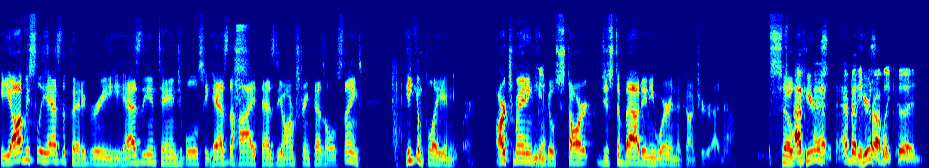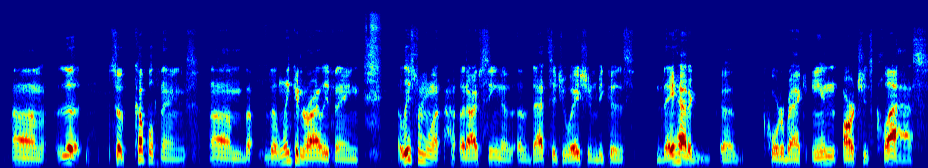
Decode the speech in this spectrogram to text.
he obviously has the pedigree. He has the intangibles. He has the height. Has the arm strength. Has all those things. He can play anywhere. Arch Manning can Yeah. go start just about anywhere in the country right now. So I, here's I, I bet he probably could. Um, the so a couple things. Um, the, the Lincoln Riley thing, at least from what what I've seen of, of that situation, because they had a, a quarterback in Arch's class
